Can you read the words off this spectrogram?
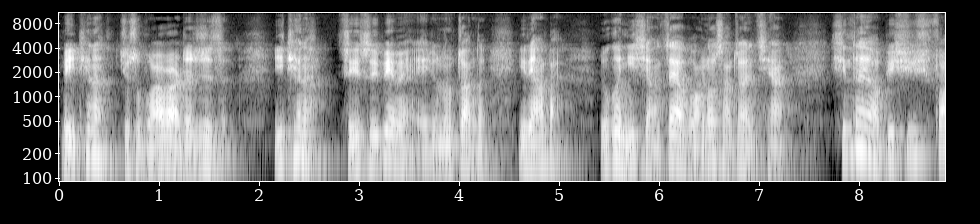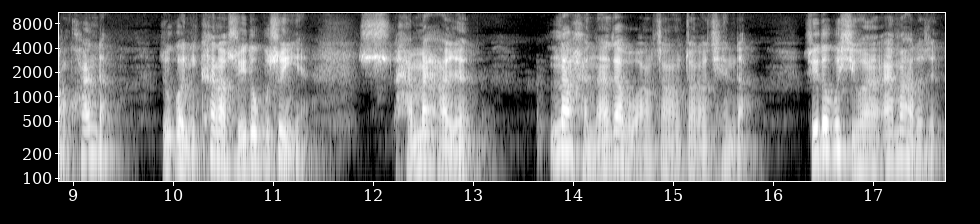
每天呢就是玩玩的日子，一天呢随随便便也就能赚个一两百。如果你想在网络上赚钱，心态要必须放宽的。如果你看到谁都不顺眼，还骂人，那很难在网上赚到钱的。谁都不喜欢挨骂的人。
